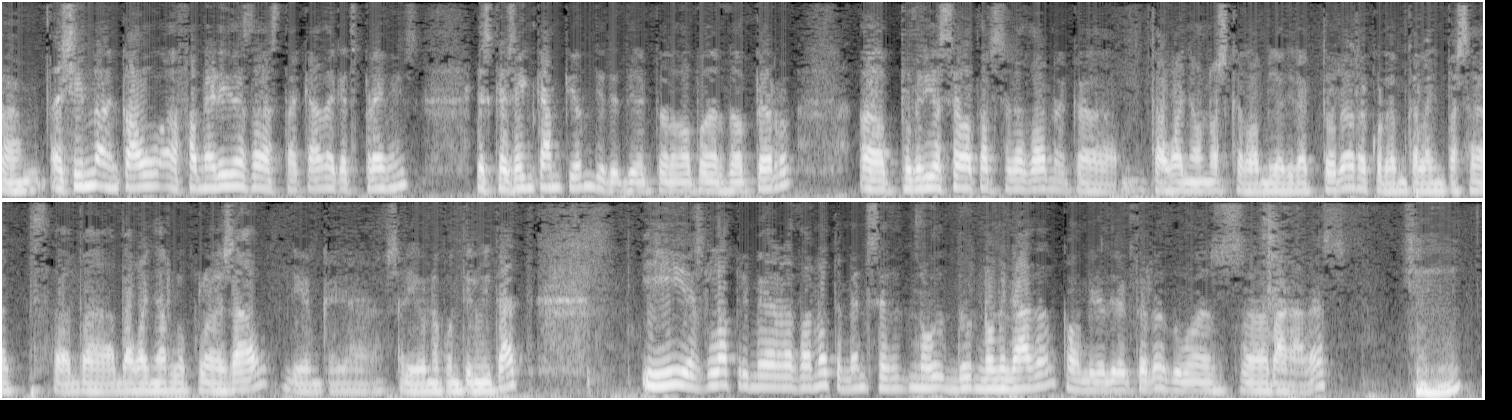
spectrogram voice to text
Um, així, en clau efemèrides de destacar d'aquests premis és que Jane Campion, directora del Poder del Perro, uh, podria ser la tercera dona que, que guanya un Oscar a la millor directora. Recordem que l'any passat uh, va, va guanyar-lo Zhao, diguem que ja seria una continuïtat. I és la primera dona també en ser no, nominada com a millor directora dues uh, vegades. Mm -hmm.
